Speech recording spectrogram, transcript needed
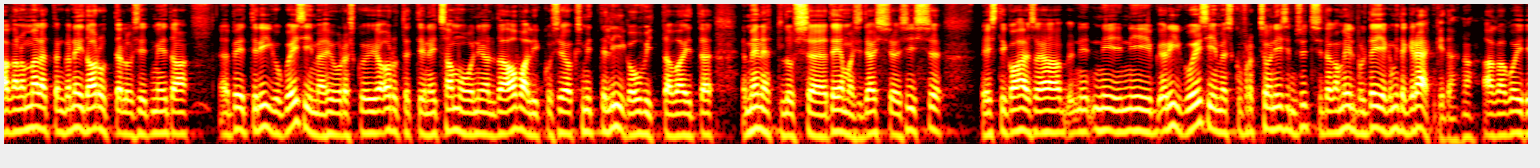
aga no mäletan ka neid arutelusid, mida peeti Riigikogu esimehe juures, kui arutati neid samu nii-öelda avalikkuse jaoks mitte liiga huvitavaid menetlusteemasid ja asju ja siis Eesti kahesaja nii, nii, nii Riigikogu esimees kui fraktsiooni esimees ütlesid, aga meil pole teiega midagi rääkida, noh, aga kui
